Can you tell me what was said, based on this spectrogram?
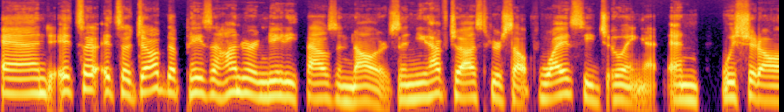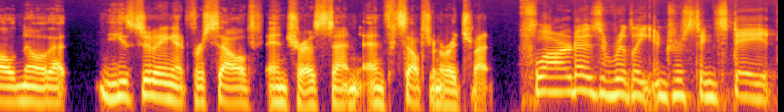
and it's a it's a job that pays $180,000 and you have to ask yourself why is he doing it? And we should all know that he's doing it for self-interest and, and self-enrichment. Florida is a really interesting state.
